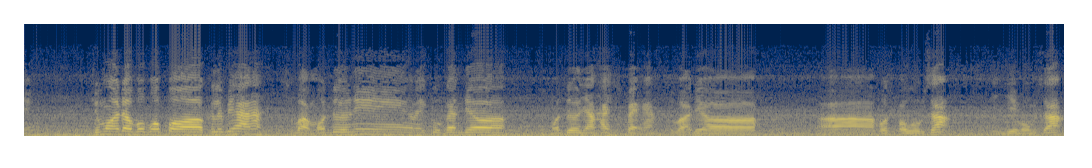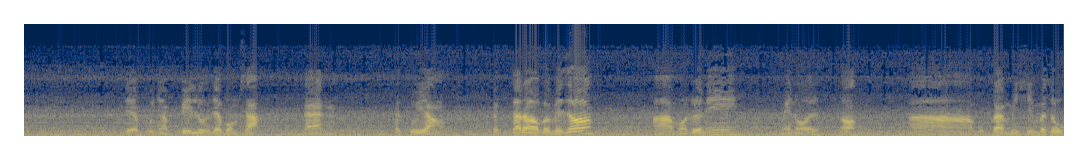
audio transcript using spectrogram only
ni. Cuma ada beberapa kelebihan lah Sebab model ni Nak ikutkan dia Model yang high spec lah Sebab dia uh, Horsepower besar Enjin pun besar. Dia punya payload dia pun besar. Dan Satu yang Perkara berbeza uh, Model ni Manual no? uh, Bukan mesin basuh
